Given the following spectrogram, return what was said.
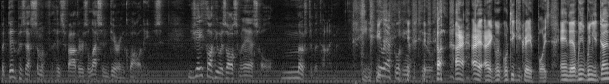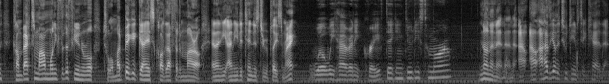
but did possess some of his father's less endearing qualities. Jay thought he was also an asshole, most of the time. He laughed looking at the two. all right, all right, all right. Go, go dig your grave, boys. And uh, when, when you're done, come back tomorrow morning for the funeral. to all my bigger guys called out for tomorrow, and I need I need attendance to replace them. Right? Will we have any grave digging duties tomorrow? No, no, no, no, no. I'll, I'll, I'll have the other two teams take care of that.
